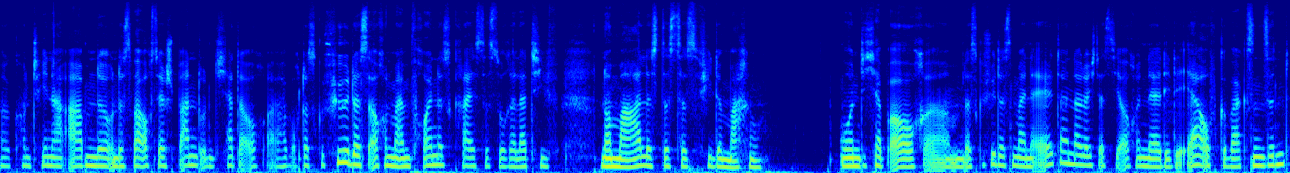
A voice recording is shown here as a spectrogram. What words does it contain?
äh, Containerabende und das war auch sehr spannend und ich hatte auch, äh, habe auch das Gefühl, dass auch in meinem Freundeskreis das so relativ normal ist, dass das viele machen. Und ich habe auch ähm, das Gefühl, dass meine Eltern, dadurch, dass sie auch in der DDR aufgewachsen sind,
